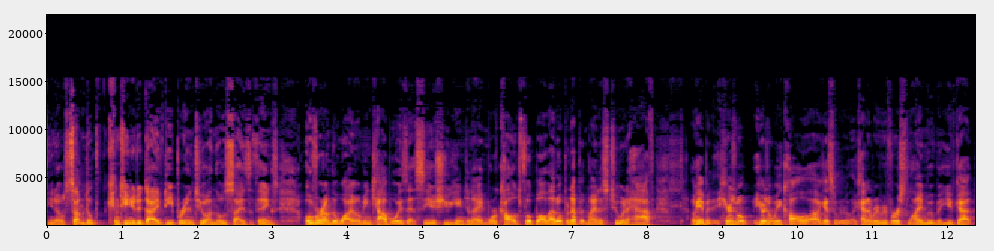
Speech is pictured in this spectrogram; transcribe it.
you know something to continue to dive deeper into on those sides of things. Over on the Wyoming Cowboys at CSU game tonight, more college football that opened up at minus two and a half. Okay, but here's what here's what we call uh, I guess kind of a reverse line movement. You've got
